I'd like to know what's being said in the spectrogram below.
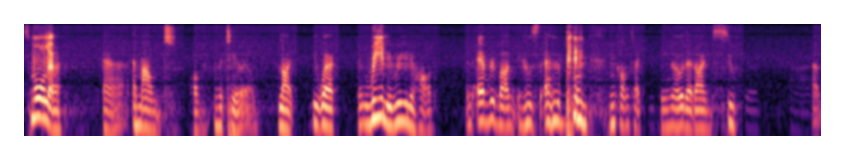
smaller uh, amount of material. Like we work really, really hard and everyone who's ever been in contact with me know that I'm super um,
